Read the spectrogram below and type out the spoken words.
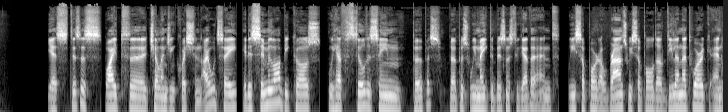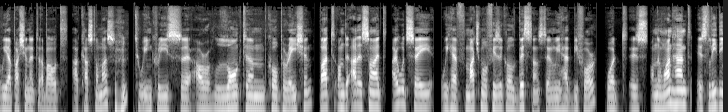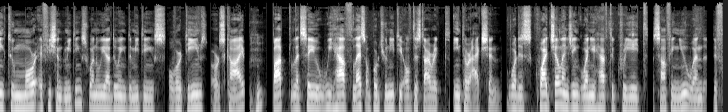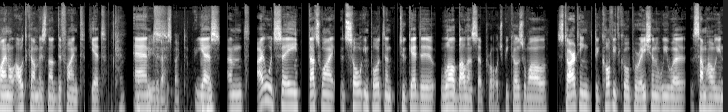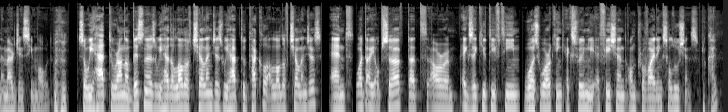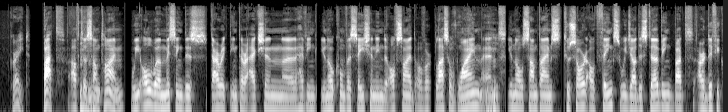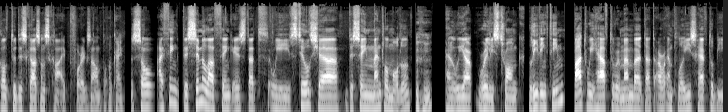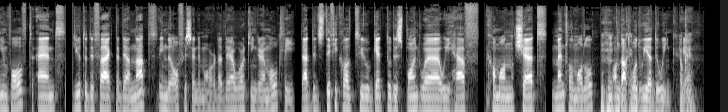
Yes, this is quite a challenging question. I would say it is similar because we have still the same purpose. Purpose we make the business together and we support our brands, we support our dealer network, and we are passionate about our customers mm-hmm. to increase uh, our long term cooperation. But on the other side, I would say we have much more physical distance than we had before what is on the one hand is leading to more efficient meetings when we are doing the meetings over teams or skype. Mm-hmm. but let's say we have less opportunity of this direct interaction. What is quite challenging when you have to create something new when the final outcome is not defined yet. Okay. And the creative aspect. Yes mm-hmm. and i would say that's why it's so important to get a well balanced approach because while starting the COVID cooperation, we were somehow in emergency mode. Mm-hmm. So we had to run a business. We had a lot of challenges. We had to tackle a lot of challenges. And what I observed that our executive team was working extremely efficient on providing solutions. Okay, great. But after mm-hmm. some time, we all were missing this direct interaction, uh, having, you know, conversation in the offside over a glass of wine. Mm-hmm. And, you know, sometimes to sort out things which are disturbing but are difficult to discuss on Skype, for example. Okay. So I think the similar thing is that we still share the same mental model. Mm-hmm and we are really strong leading team but we have to remember that our employees have to be involved and due to the fact that they are not in the office anymore that they are working remotely that it's difficult to get to this point where we have common shared mental model mm-hmm. on that okay. what we are doing okay yeah.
